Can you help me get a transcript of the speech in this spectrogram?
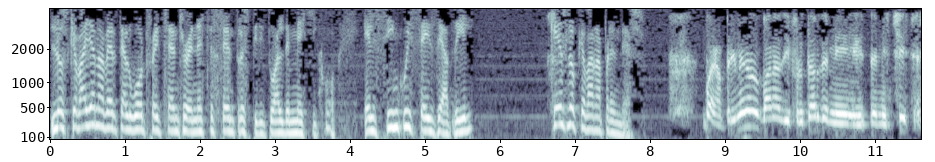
Los que vayan a verte al World Trade Center en este centro espiritual de México el 5 y 6 de abril, ¿qué es lo que van a aprender? Bueno, primero van a disfrutar de, mi, de mis chistes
